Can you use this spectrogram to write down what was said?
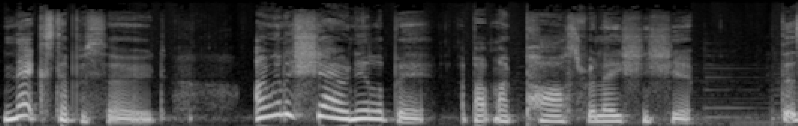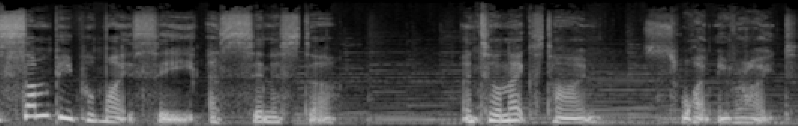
Next episode, I'm going to share a little bit about my past relationship that some people might see as sinister. Until next time, swipe me right.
